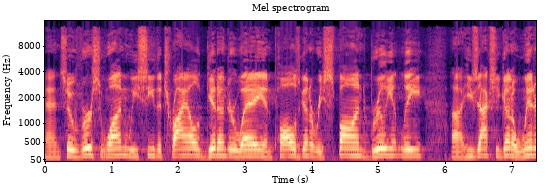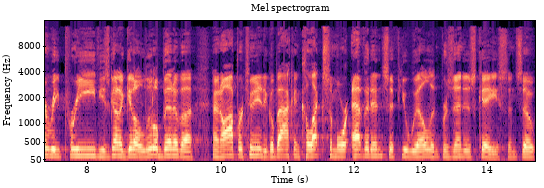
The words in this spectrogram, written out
and so, verse 1, we see the trial get underway, and Paul's going to respond brilliantly. Uh, he's actually going to win a reprieve. He's going to get a little bit of a, an opportunity to go back and collect some more evidence, if you will, and present his case. And so,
